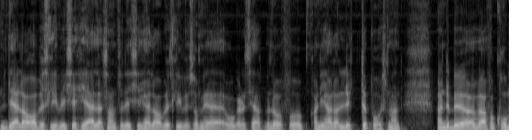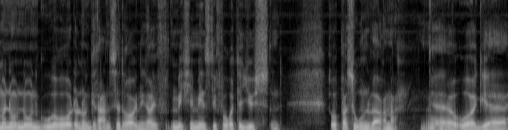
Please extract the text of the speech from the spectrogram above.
deler av arbeidslivet, ikke hele. Sant? for Det er ikke hele arbeidslivet som er organisert. men Da får, kan de heller lytte på oss. Men, men, det bør i hvert fall komme noen, noen gode råd og noen grensedragninger, ikke minst i forhold til jussen og personvernet. Eh, og eh,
